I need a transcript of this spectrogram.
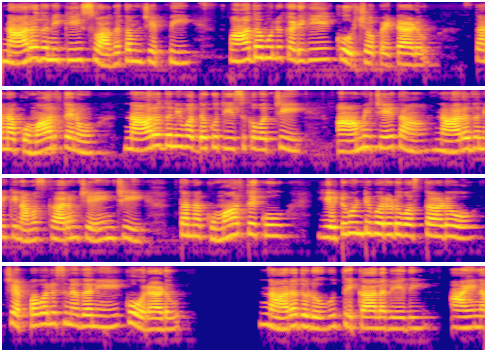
నారదునికి స్వాగతం చెప్పి పాదములు కడిగి కూర్చోపెట్టాడు. తన కుమార్తెను నారదుని వద్దకు తీసుకువచ్చి ఆమె చేత నారదునికి నమస్కారం చేయించి తన కుమార్తెకు ఎటువంటి వరుడు వస్తాడో చెప్పవలసినదని కోరాడు. నారదుడు త్రికాలవేది. ఆయన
